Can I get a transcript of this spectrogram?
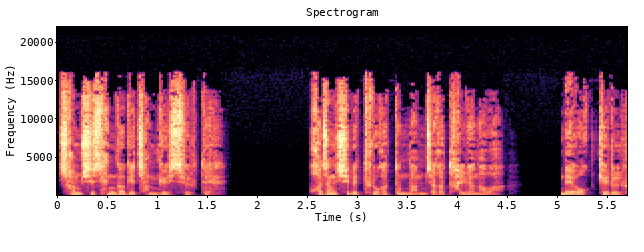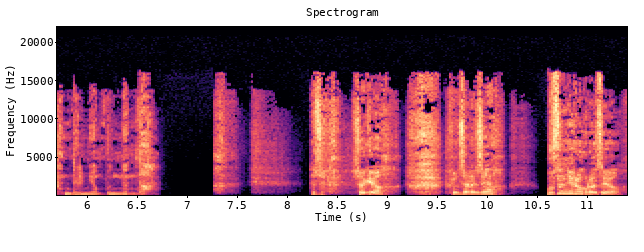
잠시 생각에 잠겨 있을 때 화장실에 들어갔던 남자가 달려나와 내 어깨를 흔들며 묻는다. 저, 저기요, 괜찮으세요? 무슨 일로 그러세요?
